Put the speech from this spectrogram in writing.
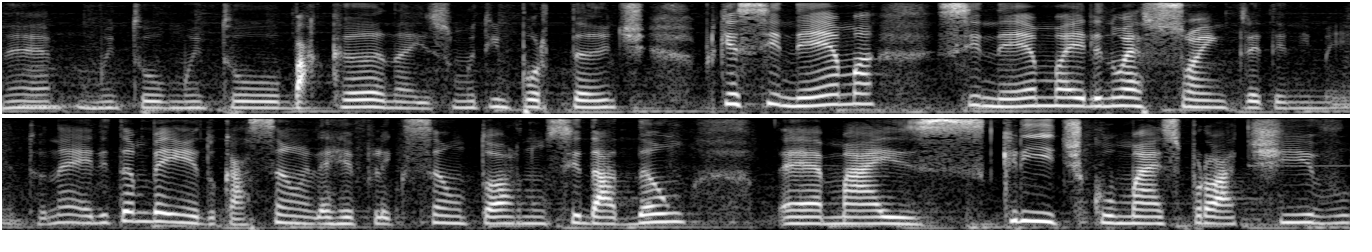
Né? Muito, muito bacana isso, muito importante, porque cinema, cinema ele não é só entretenimento, né? ele também é educação, ele é reflexão, torna um cidadão é, mais crítico, mais proativo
